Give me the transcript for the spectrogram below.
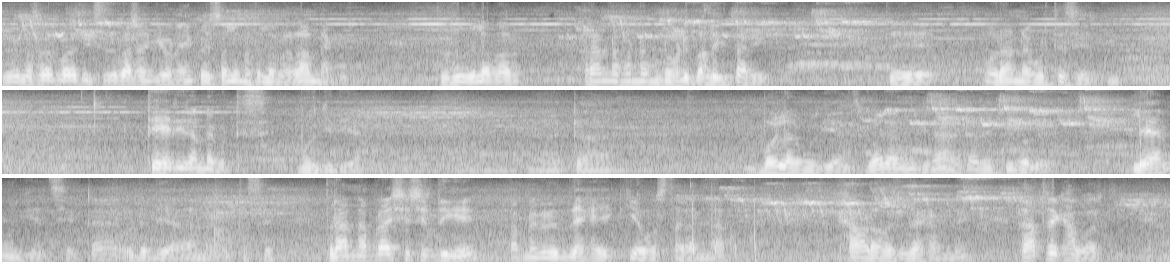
রুবেল আসার পরে দেখছে যে বাসায় কেউ নাই কই চলে না, তাহলে আমরা রান্না করি। তো রুবেল আবার রান্না বান্না মোটামুটি ভালোই পারে। তো ও রান্না করতেছে আর কি। তেহারি রান্না করতেছে, মুরগি দিয়ে। একটা ব্রয়লার মুরগি আনছে। ব্রয়লার মুরগি না, এটা কি বলে? লেয়ার মুরগি আনছে একটা, ওটা দিয়ে রান্না করতেছে। তো রান্না প্রায় শেষের দিকে আপনাকে দেখাই কী অবস্থা রান্না। খাওয়াটা হয়তো দেখাবো না রাত্রে খাব আর কি, এখন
